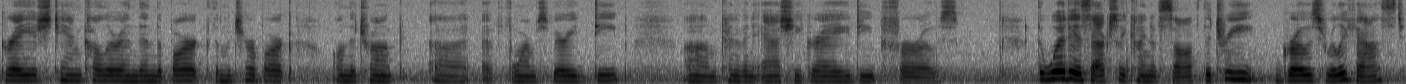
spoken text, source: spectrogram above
grayish tan color, and then the bark, the mature bark on the trunk, uh, forms very deep, um, kind of an ashy gray, deep furrows. The wood is actually kind of soft. The tree grows really fast,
